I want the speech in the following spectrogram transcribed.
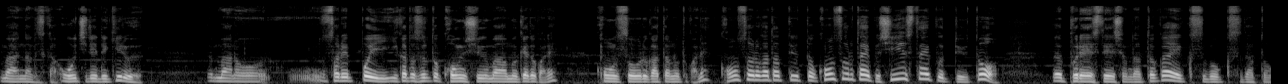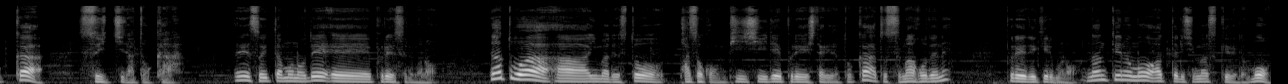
まあ何ですかお家でできる、まあ、あのそれっぽい言い方するとコンシューマー向けとかねコンソール型のとかね。コンソール型っていうとコンソールタイプ CS タイプっていうとプレイステーションだとか XBOX だとかスイッチだとか。でそういったもので、えー、プレイするもの。であとはあ今ですとパソコン PC でプレイしたりだとかあとスマホでねプレイできるものなんていうのもあったりしますけれども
